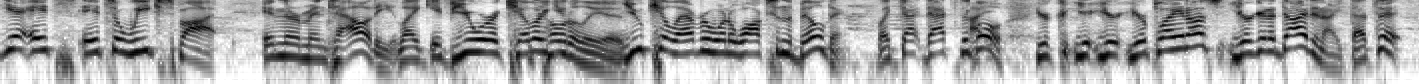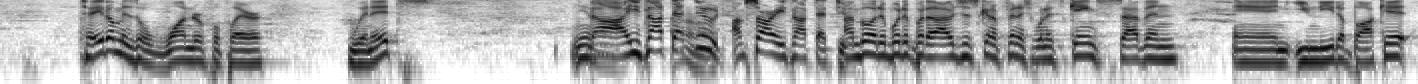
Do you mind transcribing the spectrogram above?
Yeah, it's it's a weak spot in their mentality. Like if you were a killer, totally you, is. you kill everyone who walks in the building. Like that that's the goal. I, you're, you're you're playing us, you're going to die tonight. That's it. Tatum is a wonderful player. When it's you know, nah, he's not that dude. Know. I'm sorry, he's not that dude. I'm but, but, but I was just going to finish when it's game 7 and you need a bucket,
